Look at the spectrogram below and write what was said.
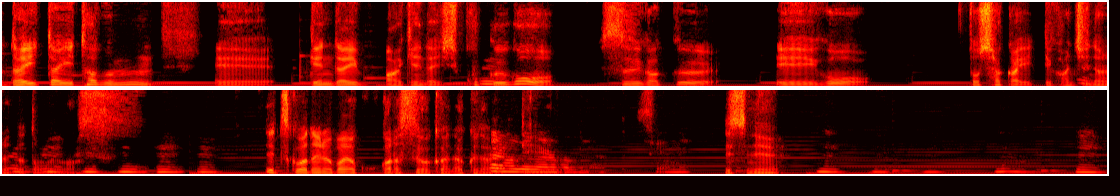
あ大体多分、えー、現代、あ、現代史、国語、うん、数学、英語と社会って感じになるんだと思います。で、筑波大の場合はここから数学がなくなるっていう。ですね。うんうんうん。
